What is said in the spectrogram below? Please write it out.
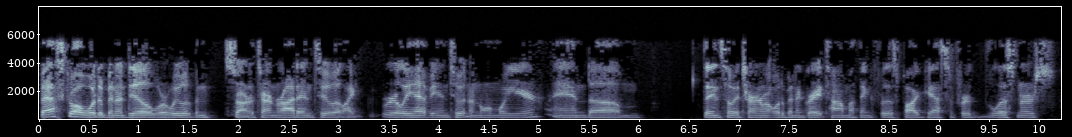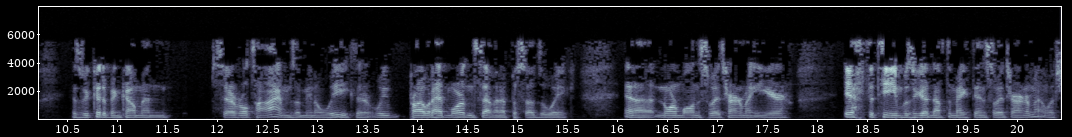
basketball would have been a deal where we would have been starting to turn right into it, like really heavy into it in a normal year. And um, the NCAA tournament would have been a great time, I think, for this podcast and for the listeners, because we could have been coming several times. I mean, a week. There, we probably would have had more than seven episodes a week in a normal NCAA tournament year, if the team was good enough to make the NCAA tournament, which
